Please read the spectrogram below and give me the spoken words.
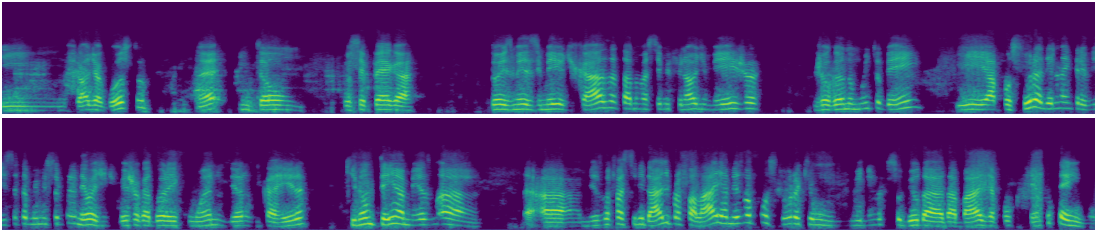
em no final de agosto, né? Então, você pega dois meses e meio de casa, tá numa semifinal de Major, jogando muito bem, e a postura dele na entrevista também me surpreendeu. A gente vê jogador aí com anos e anos de carreira que não tem a mesma a mesma facilidade para falar e a mesma postura que um menino que subiu da, da base há pouco tempo tem. Né?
